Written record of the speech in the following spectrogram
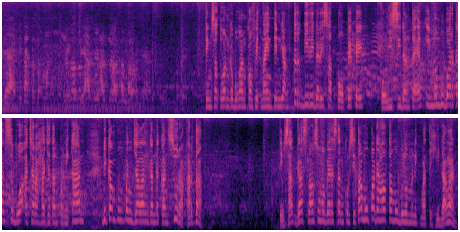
Ya, kita tetap mengikuti aturan protokol kesehatan. Tim Satuan Gabungan COVID-19 yang terdiri dari Satpol PP, polisi, dan TNI membubarkan sebuah acara hajatan pernikahan di Kampung Penjalan Gandekan, Surakarta. Tim Satgas langsung membereskan kursi tamu padahal tamu belum menikmati hidangan.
